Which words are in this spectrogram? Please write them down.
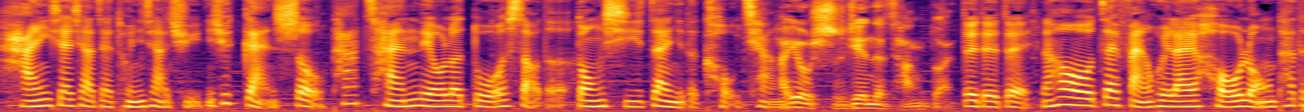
含一下下再吞下去。你去感受它残留了多少的东西在你的口腔，还有时间的长短。对对对，然后再返回来喉咙，它的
